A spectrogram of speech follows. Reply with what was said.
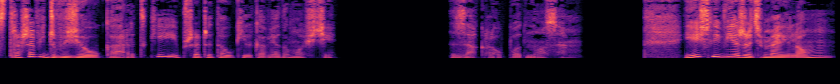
Straszewicz wziął kartki i przeczytał kilka wiadomości. Zaklął pod nosem. Jeśli wierzyć mailom,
